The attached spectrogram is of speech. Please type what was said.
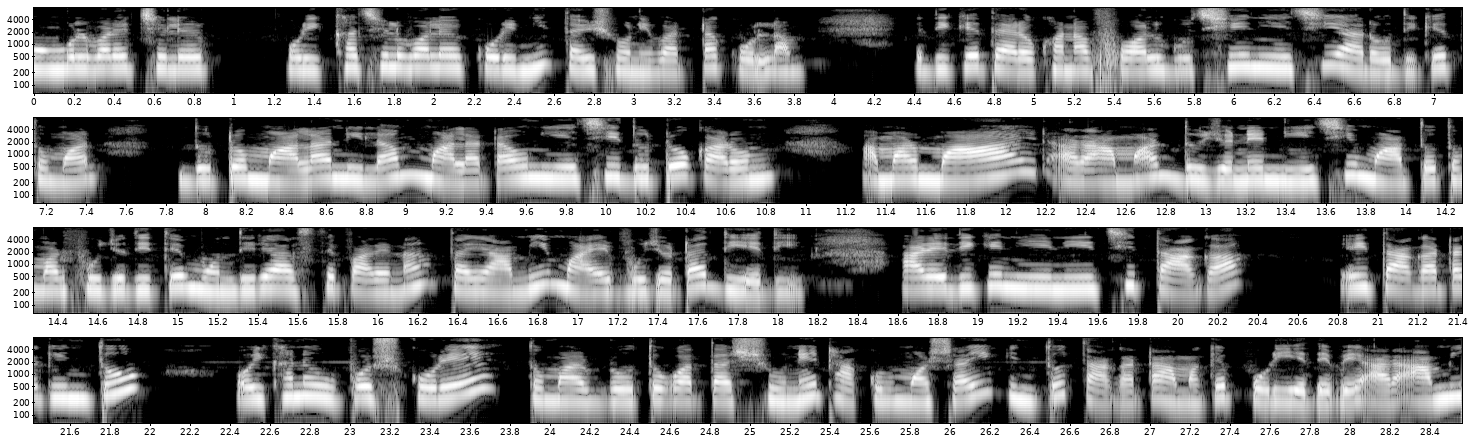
মঙ্গলবারের ছেলের পরীক্ষা ছিল বলে করিনি, তাই শনিবারটা করলাম। এদিকে তেরোখানা ফল গুছিয়ে নিয়েছি আর ওদিকে তোমার দুটো মালা নিলাম। মালাটাও নিয়েছি দুটো, কারণ আমার মা আর আমার দুজনের নিয়েছি। মা তো তোমার পুজো দিতে মন্দিরে আসতে পারে না, তাই আমি মায়ের পুজোটা দিয়ে দিই। আর এদিকে নিয়ে নিয়েছি তাগা। এই তাগাটা কিন্তু ওইখানে উপোস করে তোমার ব্রত কথা শুনে ঠাকুর মশাই কিন্তু তাগাটা আমাকে পরিয়ে দেবে। আর আমি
